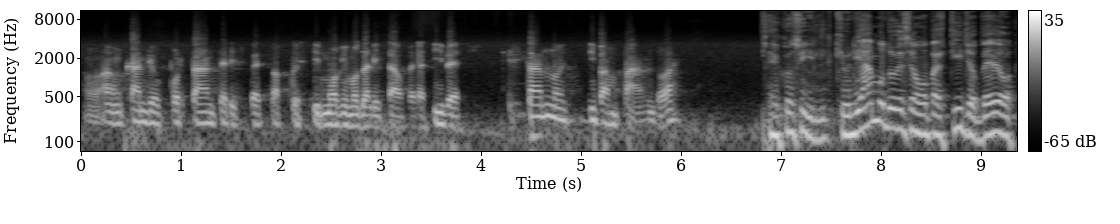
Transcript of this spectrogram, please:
a un cambio importante rispetto a queste nuove modalità operative che stanno divampando. Eh. E così, chiudiamo dove siamo partiti, ovvero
